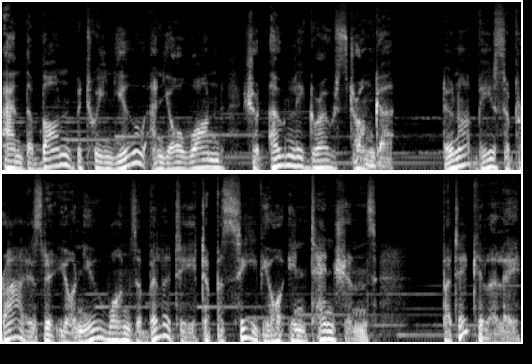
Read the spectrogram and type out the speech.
And the bond between you and your wand should only grow stronger. Do not be surprised at your new wand's ability to perceive your intentions, particularly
